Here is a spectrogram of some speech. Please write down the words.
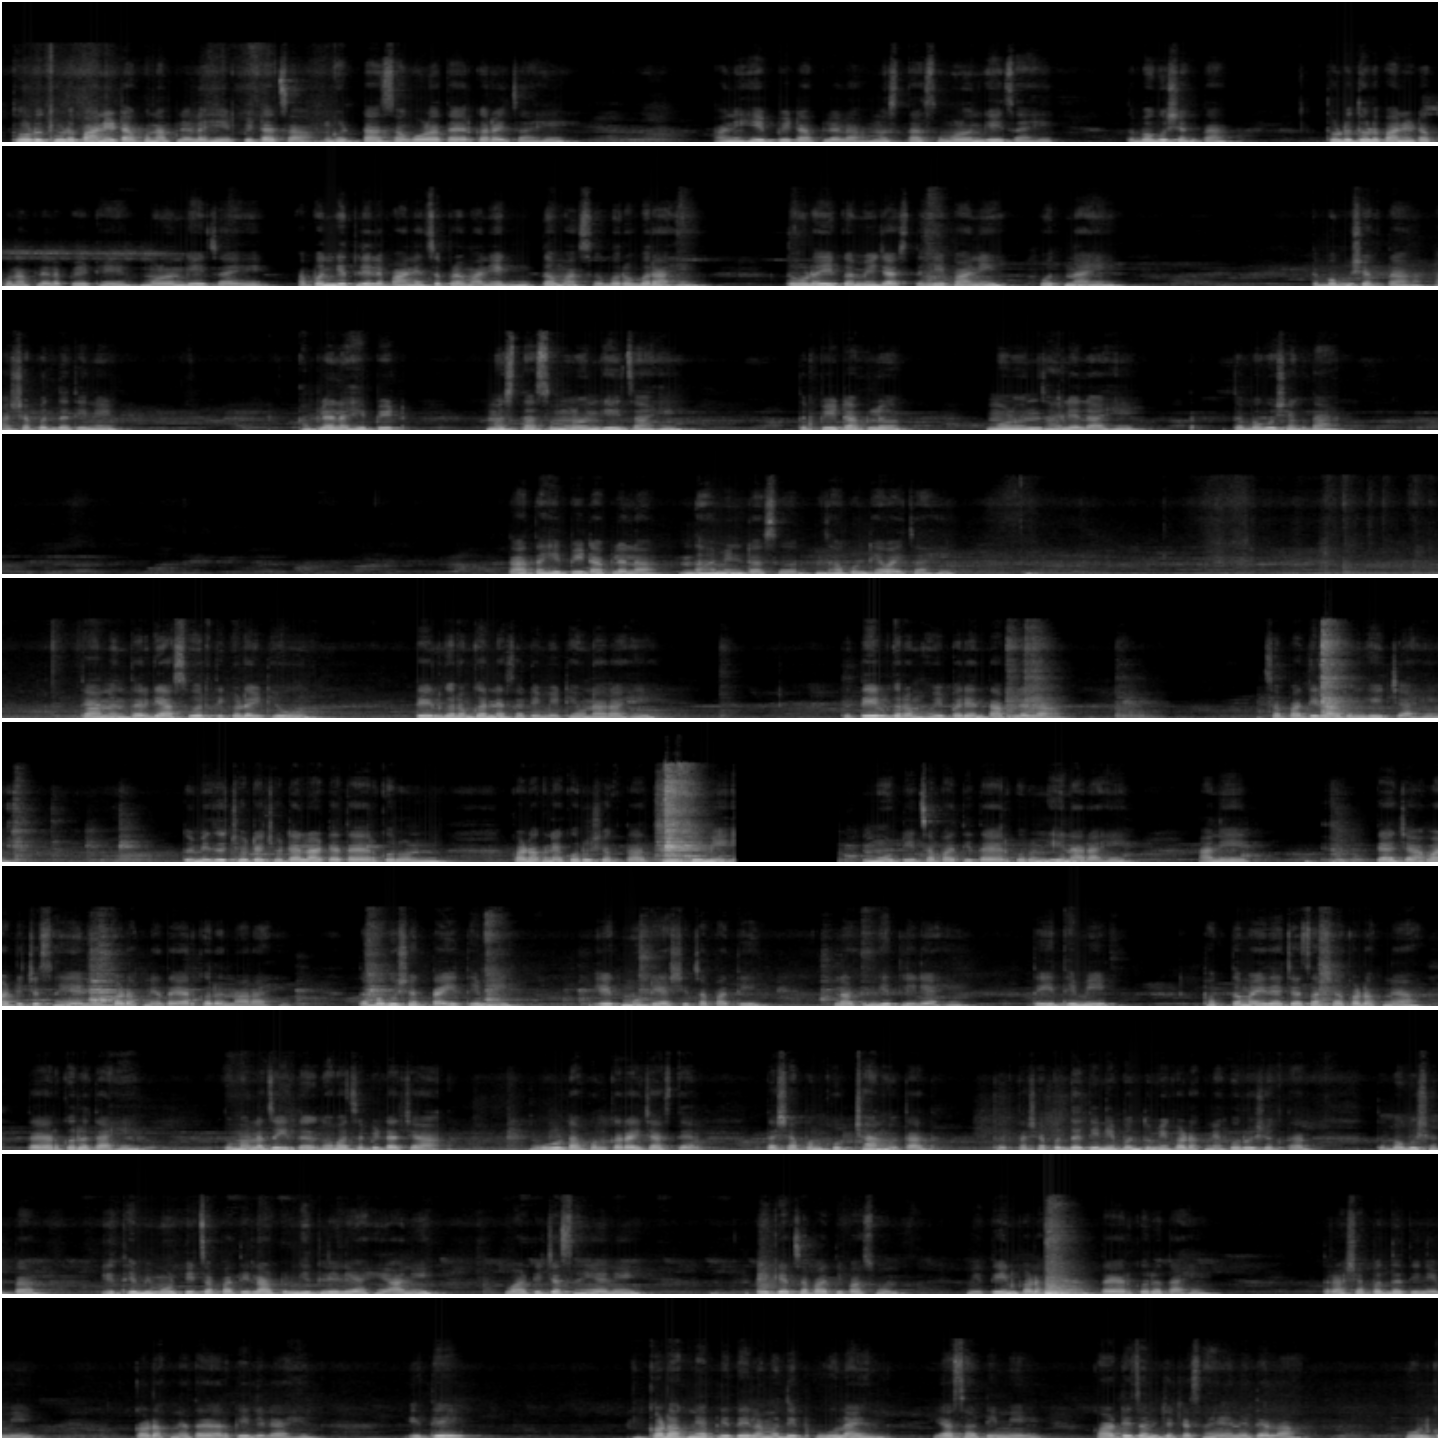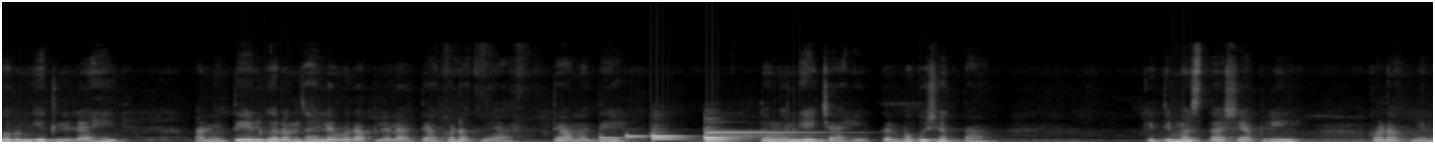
थोडं थोडं पाणी टाकून आपल्याला हे पिठाचा घट्ट असा गोळा तयार करायचा आहे. आणि हे पीठ आपल्याला मस्त असं मळून घ्यायचं आहे. तर बघू शकता थोडं थोडं पाणी टाकून आपल्याला पीठ हे मळून घ्यायचं आहे. आपण घेतलेलं पाण्याचं प्रमाण एकदम असं बरोबर आहे. थोडंही कमी जास्त हे पाणी होत नाही. तर बघू शकता अशा पद्धतीने आपल्याला हे पीठ मस्त असं मळून घ्यायचं आहे. तर पीठ आपलं मळून झालेलं आहे. तर बघू शकता. तर आता हे पीठ आपल्याला दहा मिनटं असं झाकून ठेवायचं आहे. त्यानंतर गॅसवरती कढई ठेवून तेल गरम करण्यासाठी मी ठेवणार आहे. तर तेल गरम होईपर्यंत आपल्याला चपाती लागून घ्यायची आहे. तुम्ही जर छोट्या छोट्या लाट्या तयार करून कडाकण्या करू शकतात. इथे मी मोठी चपाती तयार करून घेणार आहे आणि त्याच्या वाटीच्या सहाय्याने कडाकण्या तयार करणार आहे. तर बघू शकता इथे मी एक मोठी अशी चपाती लाटून घेतलेली आहे. तर इथे मी फक्त मैद्याच्याच अशा कडकण्या तयार करत आहे. तुम्हाला जर इथं गव्हाच्या पिठाच्या गुळ टाकून करायच्या असत्या तशा पण खूप छान होतात. तर तशा पद्धतीने पण तुम्ही कडाकण्या करू शकतात. तर बघू शकतात इथे मी मोठी चपाती लाटून घेतलेली आहे आणि वाटीच्या सहाय्याने एका चपातीपासून मी तीन कडकण्या तयार करत आहे. तर अशा पद्धतीने मी कडकण्या तयार केलेल्या आहेत. इथे कडाकणी आपली तेलामध्ये फुगू नये यासाठी मी काटे चमच्याच्या सहाय्याने त्याला होल करून घेतलेले आहे. आणि तेल गरम झाल्यावर आपल्याला त्या कडाकण्या त्यामध्ये तळून घ्यायच्या आहेत. तर बघू शकता किती मस्त अशी आपली कडाकणी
